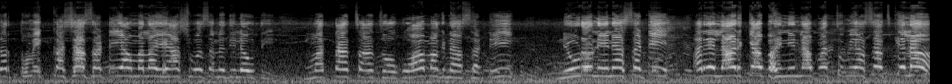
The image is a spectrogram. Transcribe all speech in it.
तर तुम्ही कशासाठी आम्हाला हे आश्वासनं दिली होती? मताचा जोगवा मागण्यासाठी निवडून येण्यासाठी. अरे लाडक्या बहिणींना पण तुम्ही असंच केलं.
